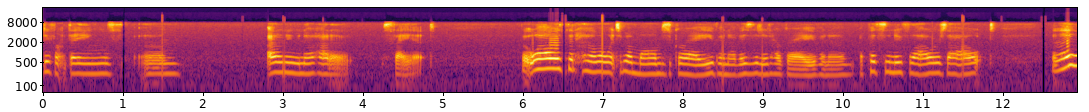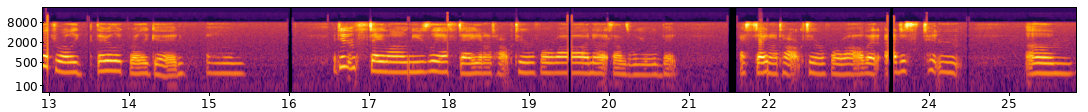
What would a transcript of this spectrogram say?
different things. Um, I don't even know how to say it. But while I was at home, I went to my mom's grave and I visited her grave and um, I put some new flowers out. And they looked really, they look really good. Um, I didn't stay long. Usually I stay and I talk to her for a while. I know that sounds weird, but I stayed and I talked to her for a while. But I just didn't um,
